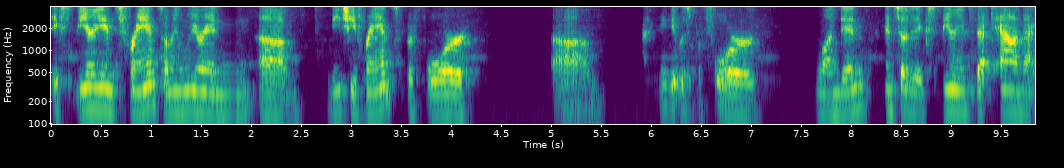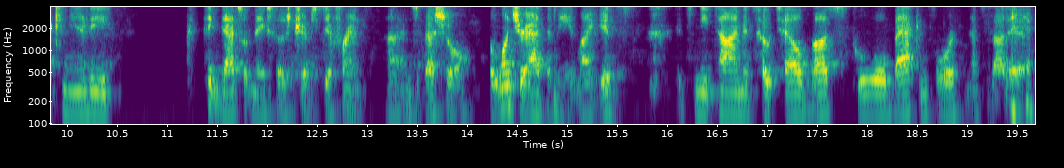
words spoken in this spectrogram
experience France. I mean, we were in um, Vichy, France before. Um, I think it was before London. And so to experience that town and that community, I think that's what makes those trips different uh, and special. But once you're at the meet, like it's it's meet time, it's hotel, bus, pool, back and forth, and that's about it.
